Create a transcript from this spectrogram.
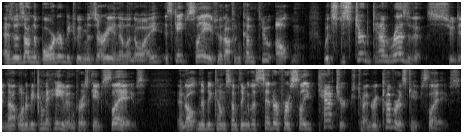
As it was on the border between Missouri and Illinois, escaped slaves would often come through Alton, which disturbed town residents who did not want to become a haven for escaped slaves. And Alton had become something of a center for slave catchers trying to recover escaped slaves.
